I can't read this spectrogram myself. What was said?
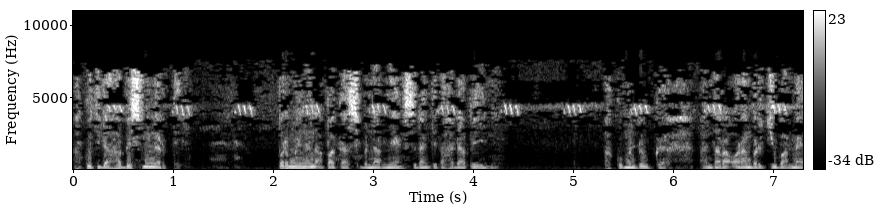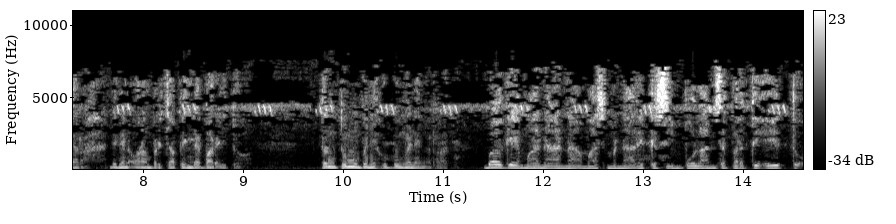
Aku tidak habis mengerti. Permainan apakah sebenarnya yang sedang kita hadapi ini? Aku menduga antara orang berjubah merah dengan orang bercaping lebar itu tentu mempunyai hubungan yang erat. Bagaimana Namas menarik kesimpulan seperti itu?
